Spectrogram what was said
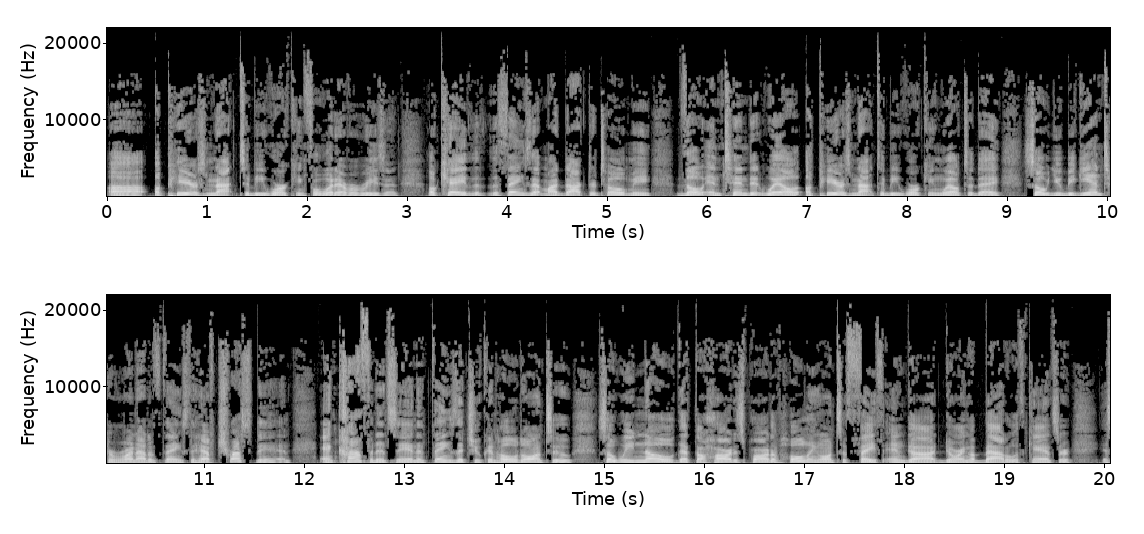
uh, appears not to be working for whatever reason. Okay, the, the things that my doctor told me, though intended well, appears not to be working well today. So you begin to run out of things to have trust in and confidence in and things that you can hold on to. So we know that the hardest part of holding on to faith in God during a battle with cancer is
